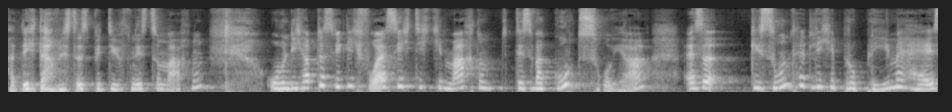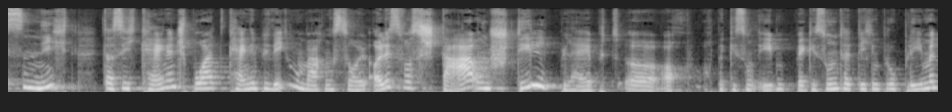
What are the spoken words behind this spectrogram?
hatte ich damals das Bedürfnis zu machen. Und ich habe das wirklich vorsichtig gemacht und das war gut so, ja. Also gesundheitliche Probleme heißen nicht, dass ich keinen Sport, keine Bewegung machen soll. Alles, was starr und still bleibt, äh, auch, auch bei, gesund, eben bei gesundheitlichen Problemen,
